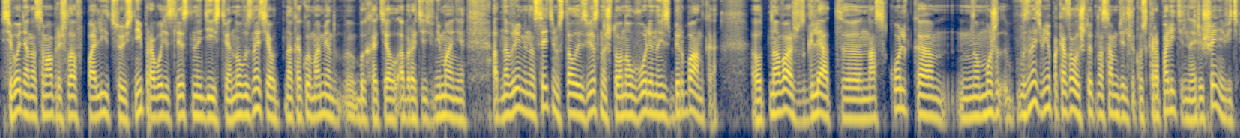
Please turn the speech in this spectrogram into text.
Сегодня она сама пришла в полицию, с ней проводят следственные действия. Но вы знаете, я вот на какой момент бы хотел обратить внимание. Одновременно с этим стало известно, что она уволена из Сбербанка. Вот на ваш взгляд, э, насколько... Ну, может, вы знаете, мне показалось, что это на самом деле такое скоропалительное решение, ведь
